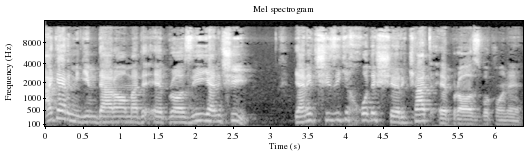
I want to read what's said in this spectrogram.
اگر میگیم درآمد ابرازی یعنی چی؟ یعنی چیزی که خود شرکت ابراز بکنه.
